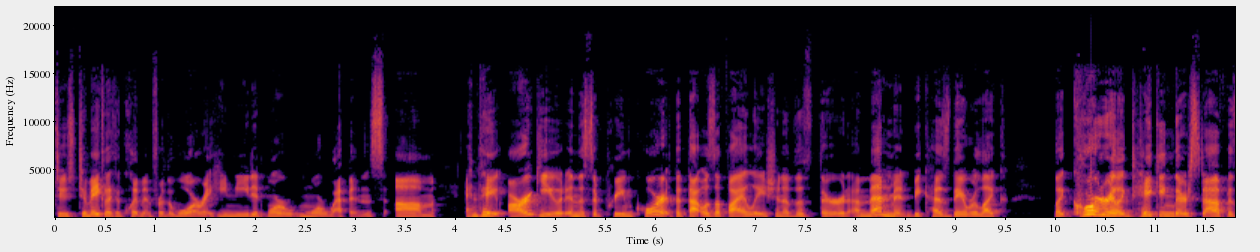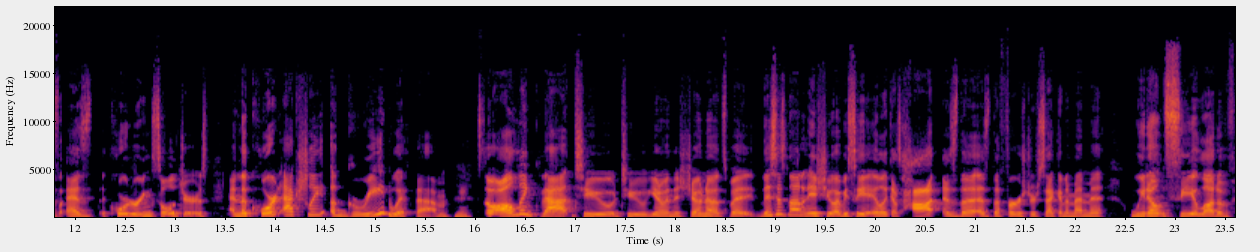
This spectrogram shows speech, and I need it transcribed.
to to make like equipment for the war, right? He needed more more weapons. Um, and they argued in the Supreme Court that that was a violation of the Third Amendment because they were like, like quartering, like taking their stuff as, as quartering soldiers. And the court actually agreed with them. Hmm. So I'll link that to to you know in the show notes. But this is not an issue, obviously, like as hot as the as the First or Second Amendment. We don't see a lot of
